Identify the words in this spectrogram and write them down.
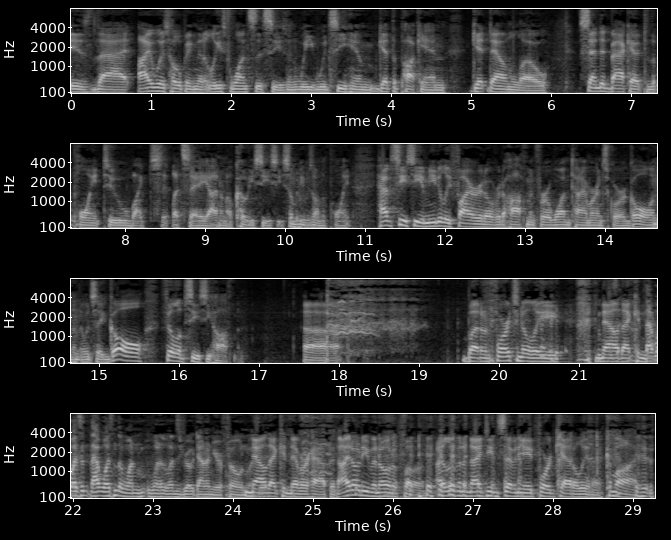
is that I was hoping that at least once this season we would see him get the puck in, get down low, send it back out to the point to, like, let's say, I don't know, Cody Ceci, somebody was on the point. Have Ceci immediately fire it over to Hoffman for a one timer and score a goal, and then it would say, goal, Philip Ceci Hoffman. Uh, but unfortunately, now that can that never- wasn't that wasn't the one one of the ones you wrote down on your phone. Was now it? that can never happen. I don't even own a phone. I live in a 1978 Ford Catalina. Come on.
